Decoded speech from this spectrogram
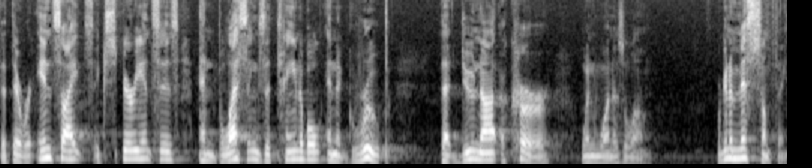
that there were insights, experiences, and blessings attainable in a group that do not occur when one is alone. We're going to miss something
